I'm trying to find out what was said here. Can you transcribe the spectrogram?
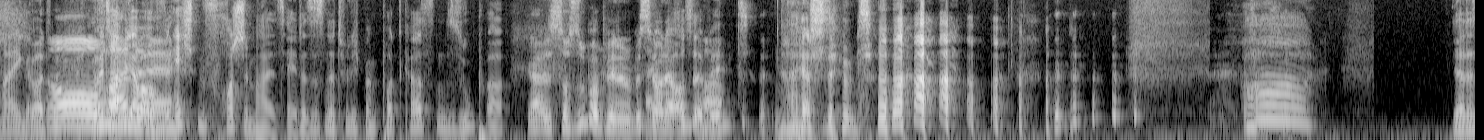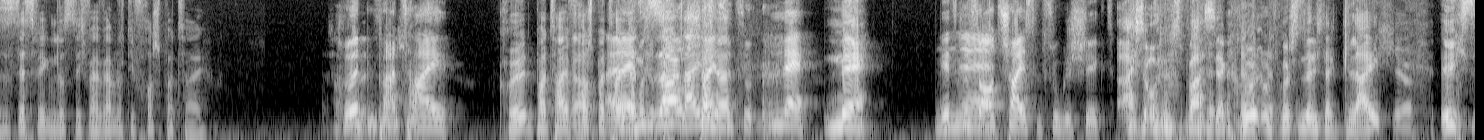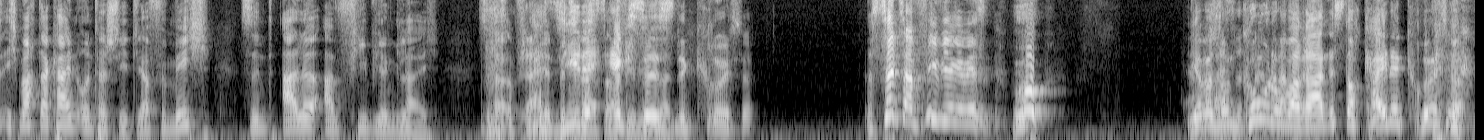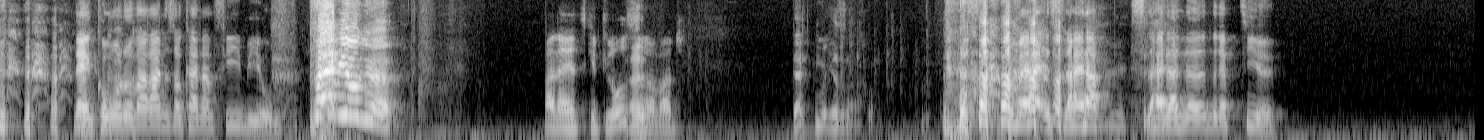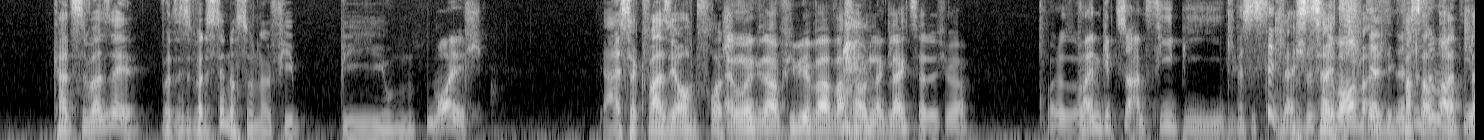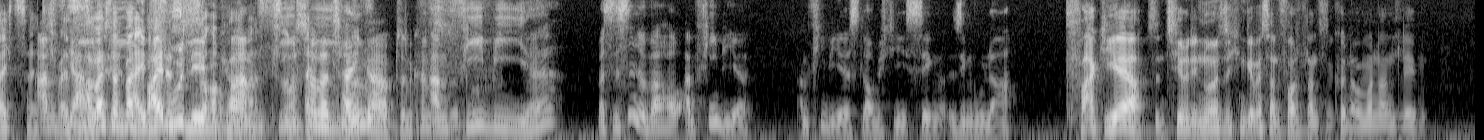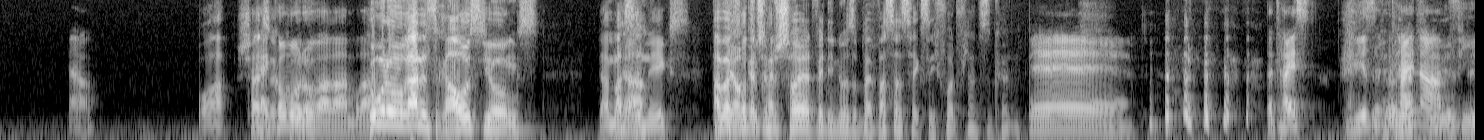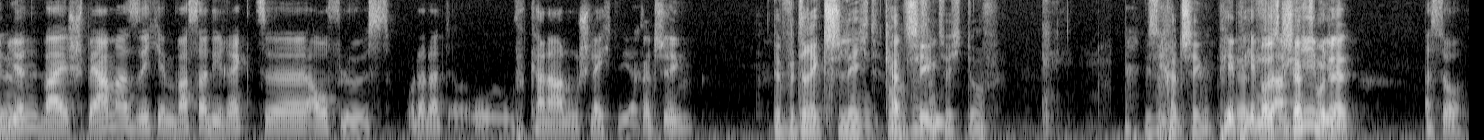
Mein Gott. Oh, Heute habe ich aber auch echt einen Frosch im Hals, ey. Das ist natürlich beim Podcasten super. Ja, ist doch super, Peter. Du bist ja auch der. Auserwählt. Ja, ja stimmt. Oh. Ja, das ist deswegen lustig, weil wir haben doch die Froschpartei. Krötenpartei. Krötenpartei, Ja. Froschpartei, Alter, das muss ist das auch gleiche. Scheiße zu. Nee. Nee! Jetzt kriegst du Nee. auch Scheiße zugeschickt. Also ohne Spaß, ja, Kröten und Frischen sind nicht das gleiche. Ich, ich mache da keinen Unterschied. Ja, für mich sind alle Amphibien gleich. Sind das Amphibien? Also Bitte, jede Amphibien Echse ist eine Kröte. Es sind Amphibien gewesen! Huh! Ja, aber so das ein ist Komodowaran ist doch keine Kröte. Nee, Komodowaran ist auch kein Amphibium. Bam, Junge! Alter, jetzt geht los, Was? oder was? das muss ich jetzt nachgucken. Ja, ist leider, ist leider ein Reptil. Kannst du mal sehen. Was ist, was ist denn noch so ein Amphibium? Molch. Ja, ist ja quasi auch ein Frosch. Ein Moment, genau, Amphibie war Wasser und Land gleichzeitig, wa? Oder so. Vor allem gibt es so Amphibie. Was ist denn was ist denn Gleichzeitig überhaupt vor allen das- Dingen. das Wasser ist und Land gleichzeitig. Amphi- Weißt Ja, aber weißt du, was beides Fuß leben so- kann? Amphibie. Du hast Latein gehabt, dann kannst du das. Amphibie? Was ist denn überhaupt Amphibie? Amphibie ist, glaube ich, die Sing Singular. Fuck yeah! Sind Tiere, die nur sich in Gewässern fortpflanzen können, aber man Land leben. Ja. Boah, scheiße. Kein Komodowaran, bra. Komodowaran ist raus, Jungs. Da machst Ja. du nix. Aber Aber wäre auch ganz schön bescheuert, wenn die nur so bei Wassersex sich fortpflanzen könnten. Bäh. Das heißt, wir sind Ja, keine Amphibien, Amphibien, weil Sperma sich im Wasser direkt äh, auflöst. Oder das, oh, keine Ahnung, schlecht wird. Katsching. Das wird direkt schlecht. Oh, das ist Katsching? natürlich doof. Wieso Katsching? PP äh, neues Geschäftsmodell. Ach so.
